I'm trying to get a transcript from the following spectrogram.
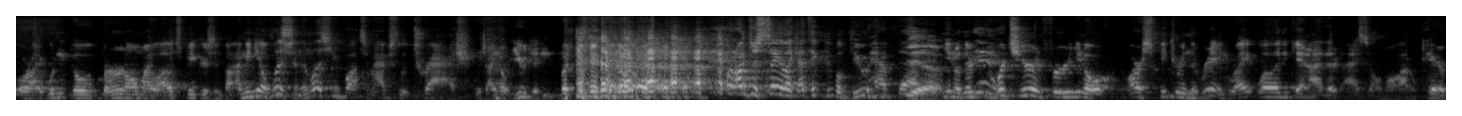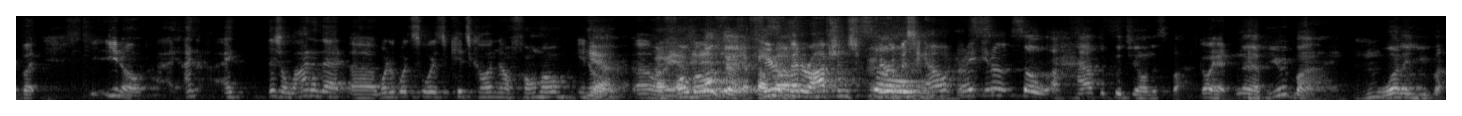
or I wouldn't go burn all my loudspeakers and buy, I mean, you know, listen, unless you bought some absolute trash, which I know you didn't, but, you know, but I'm just saying, like, I think people do have that, Yeah. you know, they're, Yeah. we're cheering for, you know, our speaker in the ring, right? Well, and again, I, I sell them all, I don't care, but you know, I, I, there's a lot of that, uh, what, what's, what's kids call it now? FOMO, you know, Yeah. uh, Oh, or yeah. FOMO, Okay. Yeah, fear of better options, fear So- of missing out, right? You know, So I have to put you on the spot. go ahead. Now, if you're buying, Mhm. what are you buying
